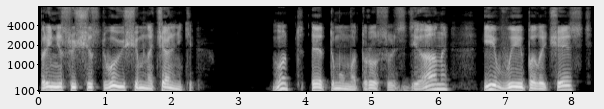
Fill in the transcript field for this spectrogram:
при несуществующем начальнике. Вот этому матросу с Дианы и выпала честь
